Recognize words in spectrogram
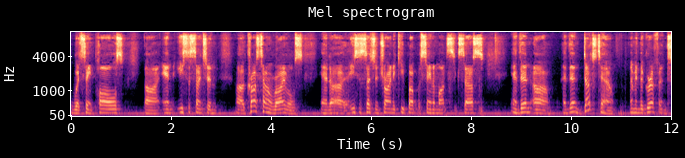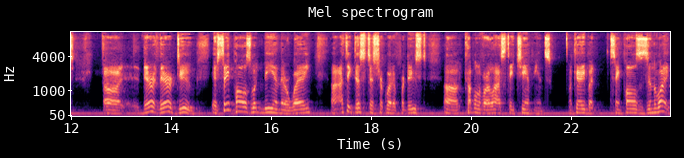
with St. Paul's uh, and East Ascension, uh, crosstown rivals, and uh, East Ascension trying to keep up with Saint Amant's success, and then uh, and then Dutchtown. I mean the Griffins. Uh, they're they're due. If St. Paul's wouldn't be in their way, I think this district would have produced a couple of our last state champions. Okay, but St. Paul's is in the way,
